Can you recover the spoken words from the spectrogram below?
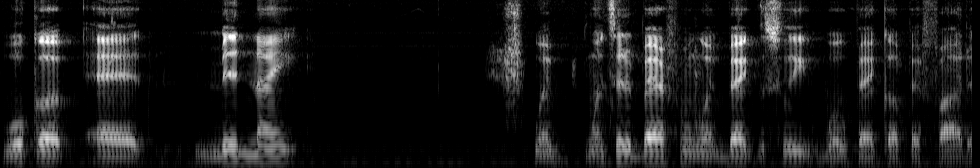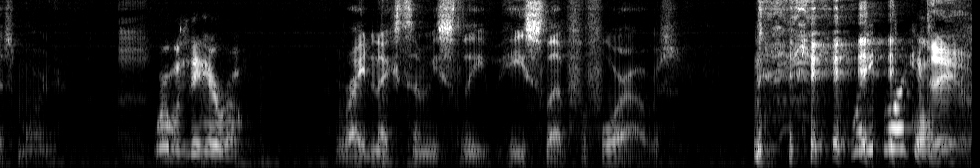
Woke up at midnight. Went went to the bathroom, went back to sleep, woke back up at five this morning. Where was the hero? Right next to me, sleep. He slept for four hours. Where you working? Damn.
